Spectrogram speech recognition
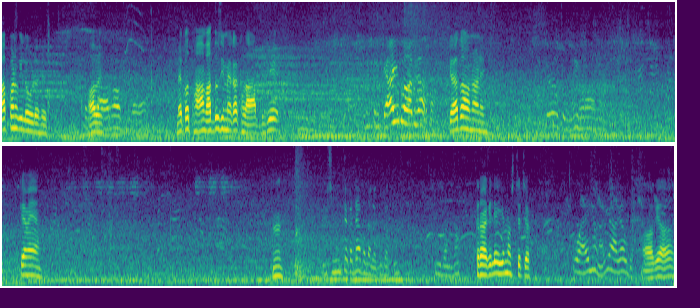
ਆਪਾਂ ਨੂੰ ਕੀ ਲੋੜ ਹੈ ਆ ਮੇਰੇ ਕੋਲ ਥਾਂ ਵਾਧੂ ਸੀ ਮੈਂ ਕਿਹਾ ਖਲਾਰ ਦਈਏ। ਤੈਨੂੰ ਕਿਹਾ ਸੀ ਤੂੰ ਆਪ ਹੀ ਘਰਤਾ ਕਹਿਤਾ ਉਹਨਾਂ ਨੇ। ਕਿਵੇਂ ਆ? ਹੂੰ। ਮਸ਼ੀਨ ਤੇ ਕੱਢਿਆ ਪਤਾ ਲੱਗੂ ਬਾਕੀ ਕੀ ਬਣਦਾ। ਕਰਾ ਕੇ ਲਿਆਈਏ ਮਾਸਟਰ ਚੱਕ। ਉਹ ਆਏ ਨਹੀਂ ਹੋਣਾ ਕਿ ਆ ਗਿਆ ਹੋਊਗਾ। ਆ ਗਿਆ।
